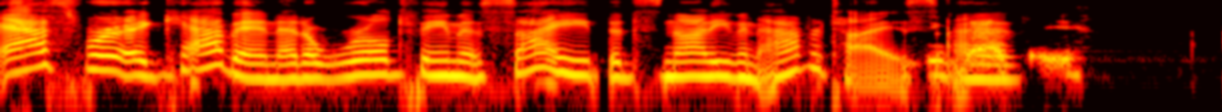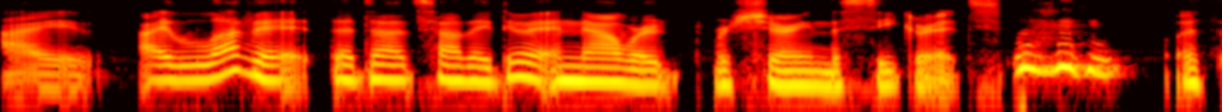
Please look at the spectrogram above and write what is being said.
ask for a cabin at a world famous site that's not even advertised. I've. I I love it that that's how they do it, and now we're we're sharing the secret with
